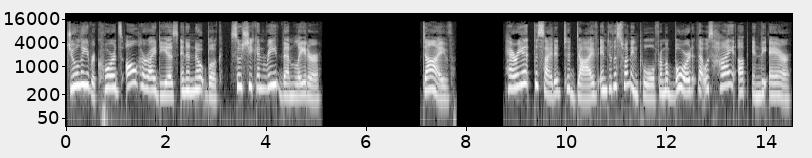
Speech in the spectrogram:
Julie records all her ideas in a notebook so she can read them later. Dive. Harriet decided to dive into the swimming pool from a board that was high up in the air.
